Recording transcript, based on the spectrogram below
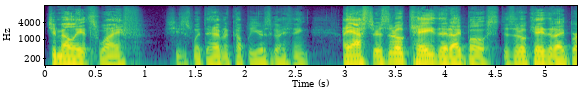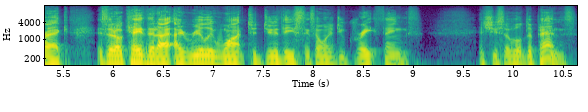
Jim Elliot's wife. She just went to heaven a couple years ago, I think. I asked her, Is it okay that I boast? Is it okay that I brag? Is it okay that I, I really want to do these things? I want to do great things. And she said, Well, it depends.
